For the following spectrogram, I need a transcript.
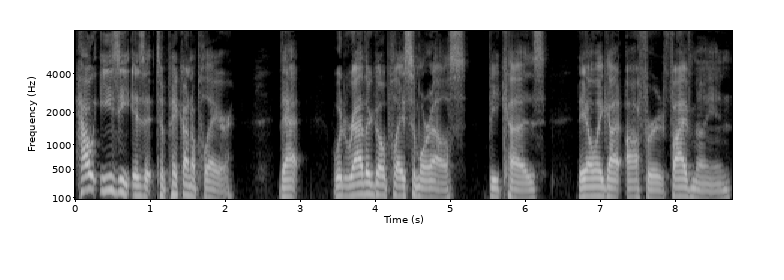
how easy is it to pick on a player that would rather go play somewhere else because they only got offered 5 million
